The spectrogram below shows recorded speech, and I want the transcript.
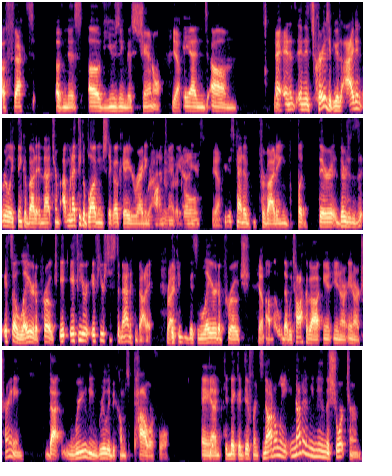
effectiveness of using this channel Yeah. and um Yeah. and it's, and it's crazy because I didn't really think about it in that term. I- When I think of blogging, it's just like okay, you're writing content, you know, you're, Yeah. you're just kind of providing but there there's it's a layered approach if you're if you're systematic about it there can be this layered approach Yep. um, that we talk about in, in our in our training that really really becomes powerful and can make a difference not only not only in the short term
